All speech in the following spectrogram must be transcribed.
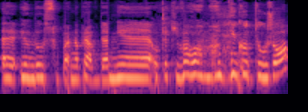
e, i on był super, naprawdę. Nie oczekiwałam od niego dużo.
